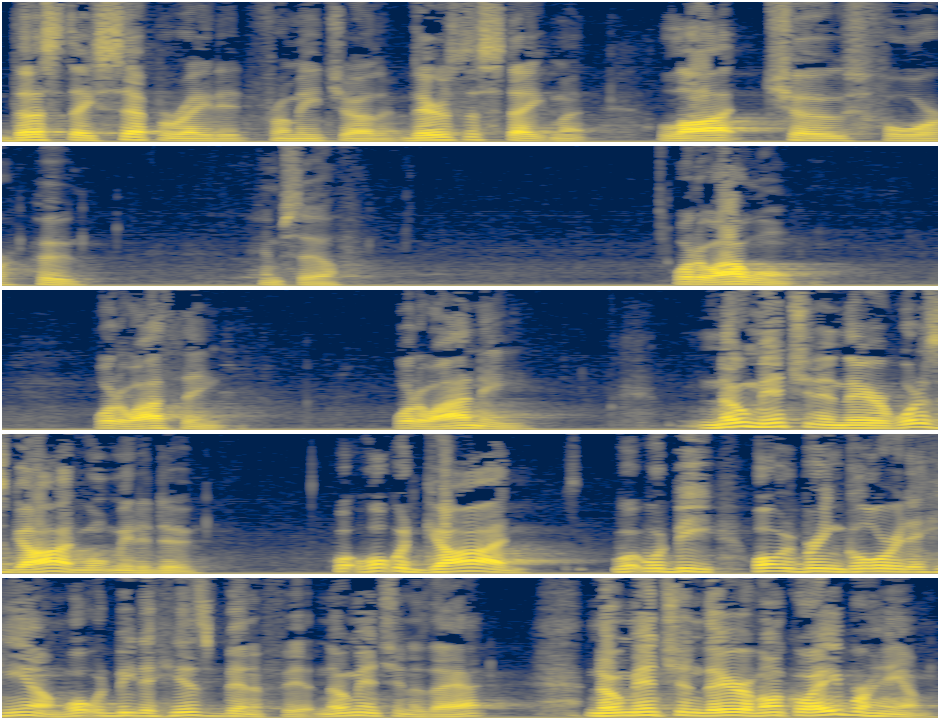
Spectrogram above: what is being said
Thus they separated from each other. There's the statement. Lot chose for who? Himself. What do I want? What do I think? What do I need? No mention in there, what does God want me to do? What, what would God, what would be, what would bring glory to Him? What would be to His benefit? No mention of that. No mention there of Uncle Abraham.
